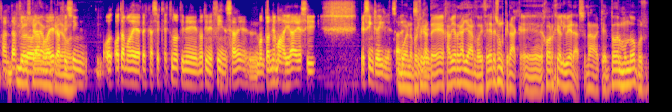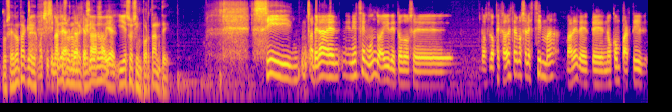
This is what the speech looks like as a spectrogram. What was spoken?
Fantástico. otra modalidad de pesca. Si es que esto no tiene, no tiene fin, ¿sabes? Un montón de modalidades y es increíble. Bueno, pues fíjate, eh, Javier Gallardo dice, eres un crack. Eh, Jorge Oliveras, nada, que todo el mundo, pues, pues se nota que ah, eres un hombre querido y, eso es importante. Sí, a ver, en, este mundo hay de todos. Eh, los, pescadores tenemos el estigma, ¿vale? De, no compartir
